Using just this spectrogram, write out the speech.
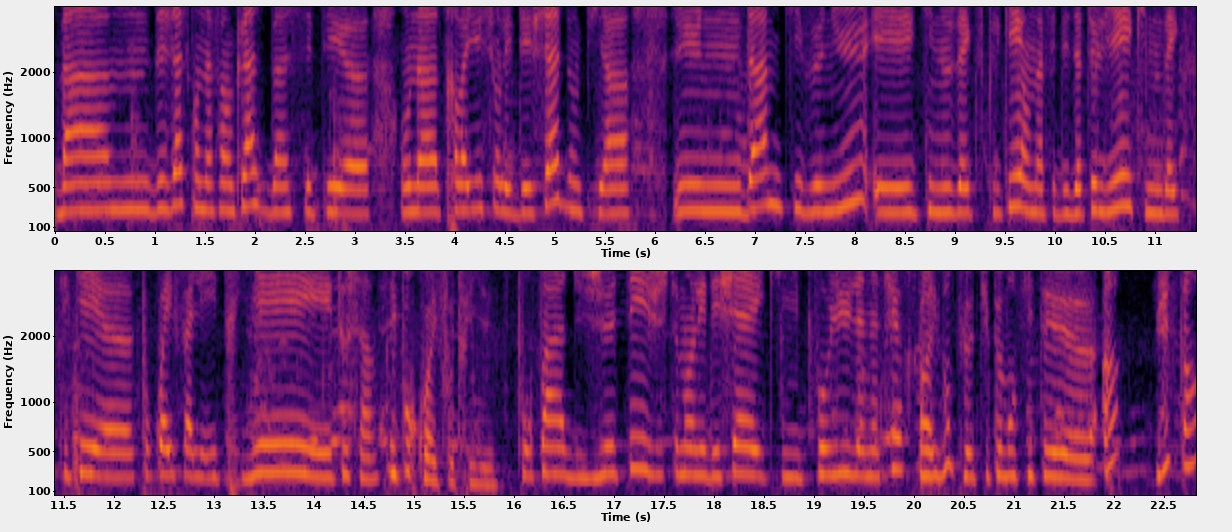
Bah hum, déjà ce qu'on a fait en classe, bah c'était euh, on a travaillé sur les déchets. Donc il y a une dame qui et qui nous a expliqué. On a fait des ateliers qui nous a expliqué euh, pourquoi il fallait trier et tout ça Et pourquoi il faut trier? Pour pas jeter justement les déchets qui polluent la nature. Par exemple, tu peux m'en citer euh, un, juste un?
